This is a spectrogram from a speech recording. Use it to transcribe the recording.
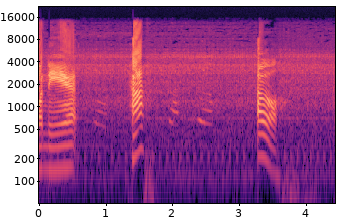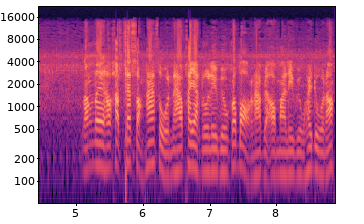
วันนี้ ฮะ เออ น้องเนยเขาขับ Z250 นะครับ ใครอยากดูรีวิวก็บอกนะครับ เดี๋ยวเอามารีวิวให้ดูเนาะ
